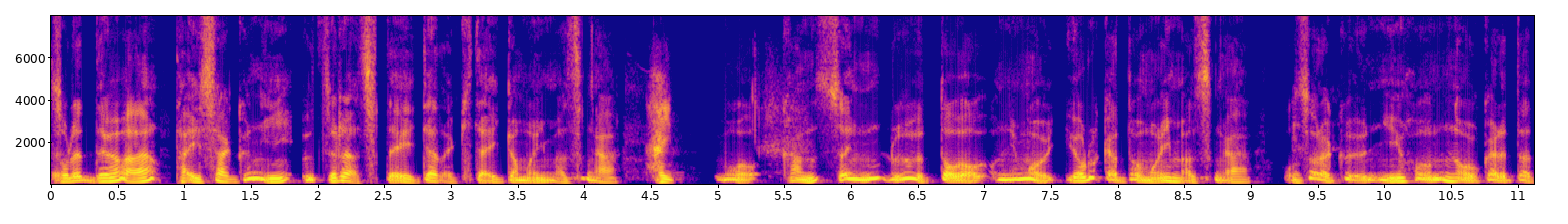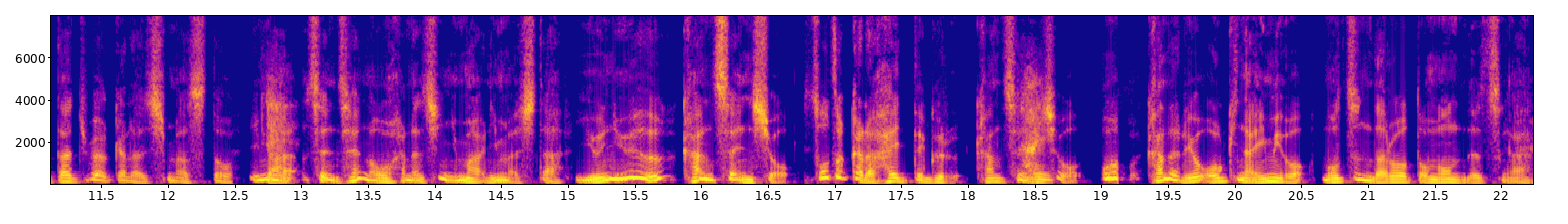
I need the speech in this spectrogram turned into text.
それでは対策に移らせていただきたいと思いますが、はい。もう感染ルートにもよるかと思いますがおそらく日本の置かれた立場からしますと今先生のお話にもありました輸入感染症外から入ってくる感染症もかなり大きな意味を持つんだろうと思うんですが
